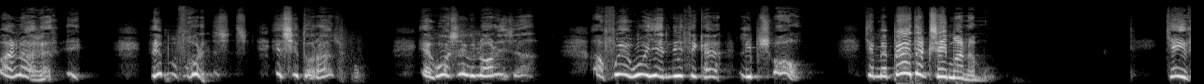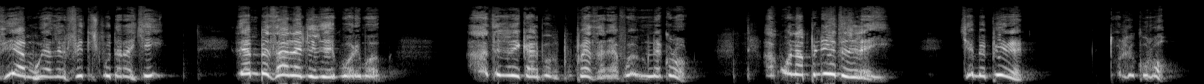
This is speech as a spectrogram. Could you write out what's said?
Πανάγαθε, δεν μου φόρεσες. Εσύ τώρα σου πω. Εγώ σε γνώριζα αφού εγώ γεννήθηκα λυψό και με πέταξε η μάνα μου. Και η θεία μου, η αδελφή της που ήταν εκεί, δεν πεθάνε τη λέει κόρη μου. Άντε λέει κάτι που, που πέθανε αφού ήμουν νεκρός. Ακούω να πνίγεται λέει. Και με πήρε το νεκρό.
